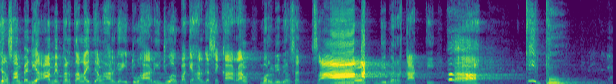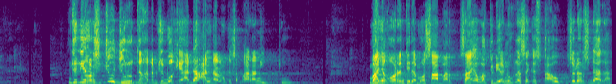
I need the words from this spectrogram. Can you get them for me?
Jangan sampai dia ame pertalite yang harga itu hari jual pakai harga sekarang baru dia bilang sangat diberkati. Ah, tipu. Jadi harus jujur terhadap sebuah keadaan dalam kesabaran itu. Banyak orang tidak mau sabar. Saya waktu di anugerah saya kasih tahu, saudara-saudara,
